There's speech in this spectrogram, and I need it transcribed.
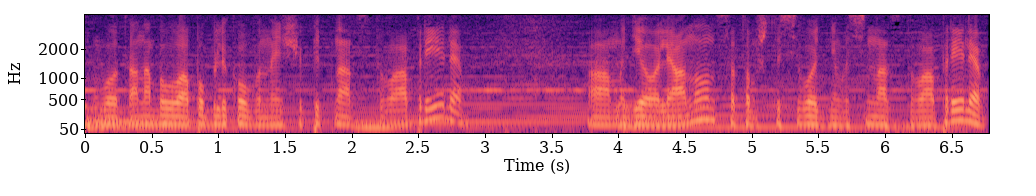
Вот, она была опубликована еще 15 апреля. А, мы делали анонс о том, что сегодня, 18 апреля,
